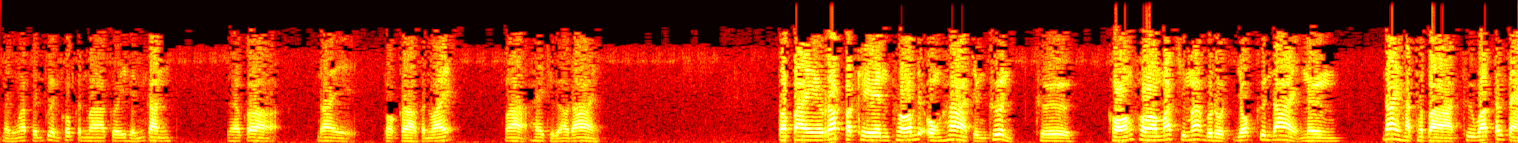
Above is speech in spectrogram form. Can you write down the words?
หมายถึงว่าเป็นเพื่อนคบกันมาเคยเห็นกัน แล้วก็ได้บอกกล่าวกันไว้ ว่าให้ถือเอาได้ ต่อไปรับประเคนพร้อมด้วยองค์ห้าจึงขึ้น คือของพอมัชชิมะบุรุษยกขึ้นได้หนึ่ง ได้หัตถบาทคือวัดตั้งแต่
